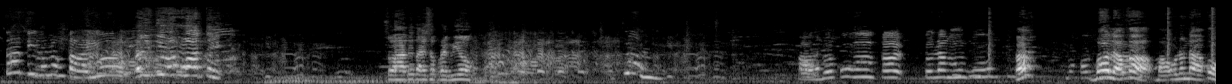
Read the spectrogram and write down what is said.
dati na lang tayo. Ay, hindi ako ate. So, hati tayo sa premyo. Yan. Sabi ko nga, ka- ito lang ako. Ha? Bala ka, mauna na ako.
